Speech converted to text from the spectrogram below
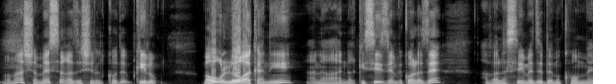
ממש המסר הזה של קודם, כאילו, ברור, לא רק אני, הנרקיסיזם וכל הזה, אבל לשים את זה במקום אה,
